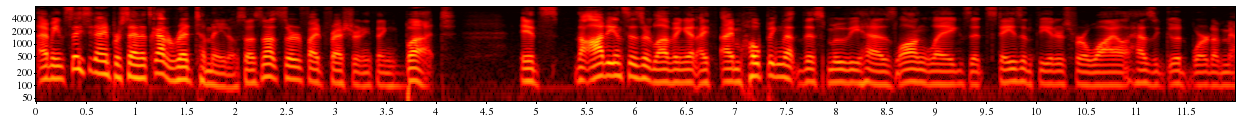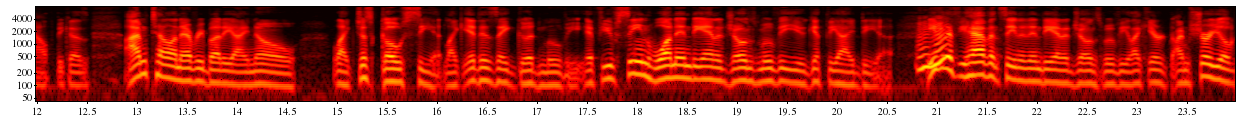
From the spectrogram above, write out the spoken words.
I mean, sixty nine percent. It's got a red tomato, so it's not certified fresh or anything. But it's the audiences are loving it. I, I'm hoping that this movie has long legs. It stays in theaters for a while. It has a good word of mouth because I'm telling everybody I know, like, just go see it. Like, it is a good movie. If you've seen one Indiana Jones movie, you get the idea. Mm-hmm. Even if you haven't seen an Indiana Jones movie, like you're, I'm sure you'll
